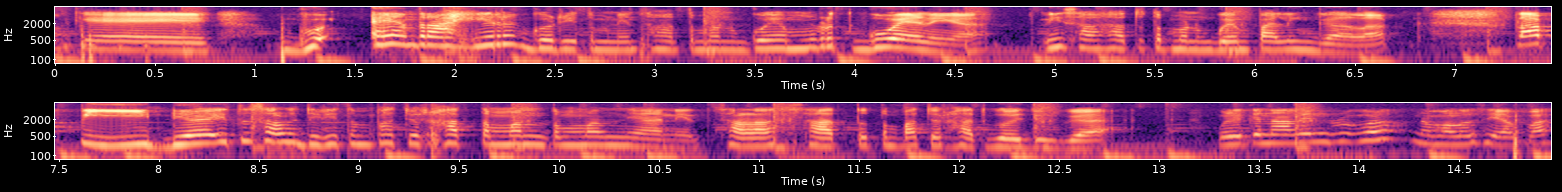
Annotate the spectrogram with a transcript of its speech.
Oke, gue eh yang terakhir gue ditemenin sama teman gue yang menurut gue nih ya. Ini salah satu teman gue yang paling galak. Tapi dia itu selalu jadi tempat curhat teman-temannya nih. Salah satu tempat curhat gue juga. Boleh kenalin dulu bro, nama lo siapa?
